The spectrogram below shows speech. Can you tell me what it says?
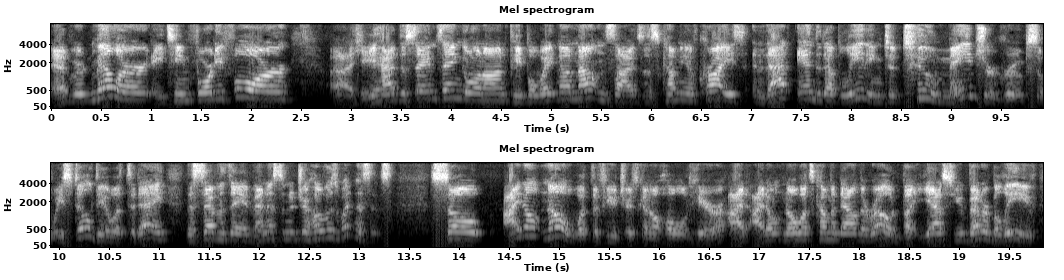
Edward Miller, 1844, uh, he had the same thing going on. People waiting on mountainsides, this coming of Christ, and that ended up leading to two major groups that we still deal with today the Seventh day Adventists and the Jehovah's Witnesses. So I don't know what the future is going to hold here. I, I don't know what's coming down the road, but yes, you better believe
